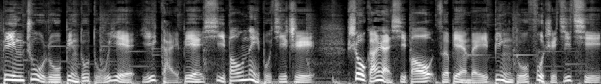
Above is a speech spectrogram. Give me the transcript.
并注入病毒毒液以改变细胞内部机制。受感染细胞则变为病毒复制机器，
